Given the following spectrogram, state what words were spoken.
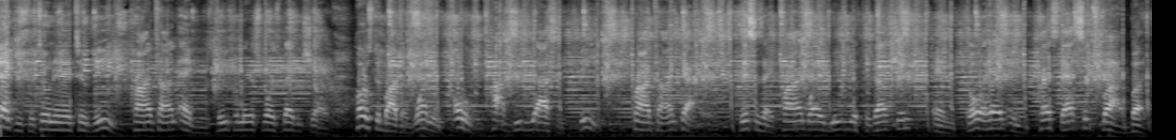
Thank you for tuning in to the Primetime Angles, the premier sports betting show, hosted by the one and only Pop DiBiase, the Primetime Capper. This is a Prime Wave Media production, and go ahead and press that subscribe button.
